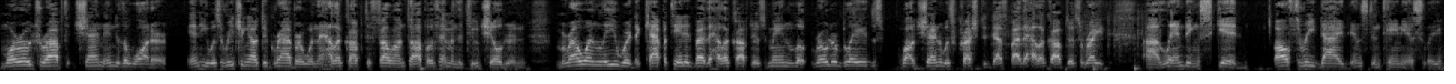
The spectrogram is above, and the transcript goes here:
Morrow dropped Chen into the water, and he was reaching out to grab her when the helicopter fell on top of him and the two children. Morrow and Le were decapitated by the helicopter's main lo- rotor blades, while Chen was crushed to death by the helicopter's right uh, landing skid. All three died instantaneously.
